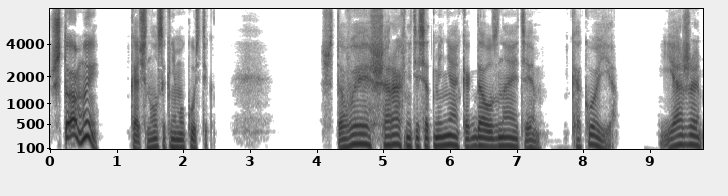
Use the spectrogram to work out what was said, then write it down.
«Что мы?» Качнулся к нему Кустик. «Что вы шарахнетесь от меня, когда узнаете, какой я. Я же...»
